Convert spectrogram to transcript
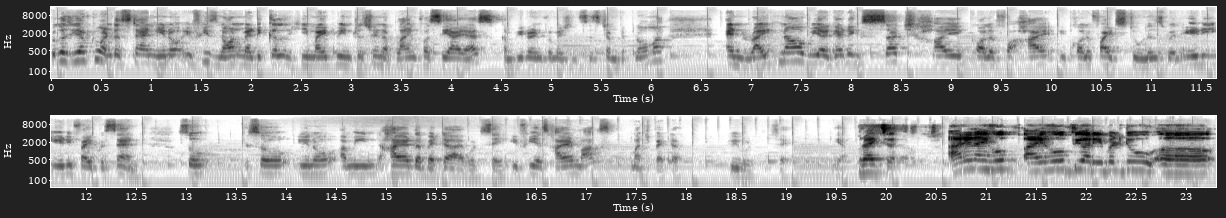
Because you have to understand you know if he's non-medical he might be interested in applying for cis computer information system diploma. And right now we are getting such high qualified high qualified students with 80 85% so so you know i mean higher the better i would say. If he has higher marks much better we would say. Yeah. Right sir. Aryan, i hope i hope you are able to uh,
